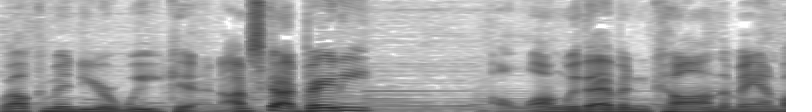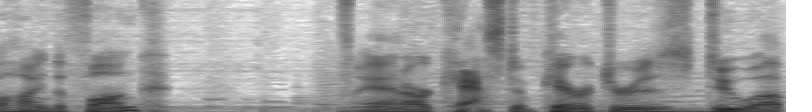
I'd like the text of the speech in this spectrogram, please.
Welcome into your weekend. I'm Scott Beatty, along with Evan Conn, the man behind the funk. And our cast of characters due up.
